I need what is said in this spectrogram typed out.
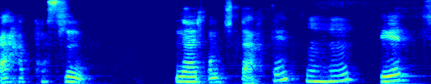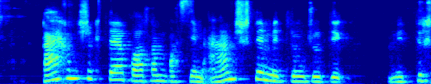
байхад туслана ойлгомжтой байх тийм. Тэгээд гайхамшигтай болон бас юм аимшигтай мэдрэмжүүдийг мэдрэх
